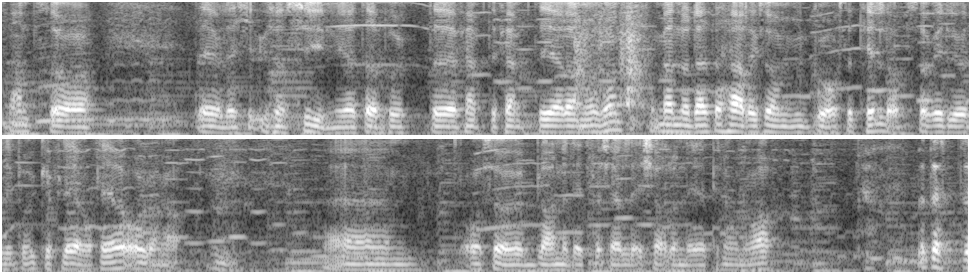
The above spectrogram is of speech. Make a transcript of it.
sant? så det er vel ikke usannsynlig at de har brukt eh, 50-50 eller noe sånt. Men når dette her liksom går seg til, da, så vil jo de bruke flere og flere årganger. Mm. Um, og så blande litt forskjellig chardonnay og pinot noir. Men dette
